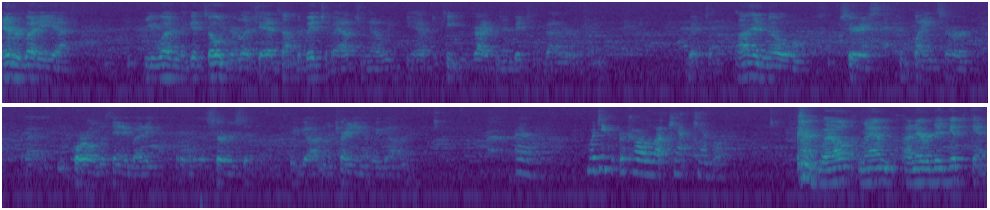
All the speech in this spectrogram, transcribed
Everybody, uh, you wasn't a good soldier unless you had something to bitch about, you know, you have to keep griping and bitching about everything. But uh, I had no serious complaints or uh, quarrels with anybody over the service that we got and the training that we got. Um, what do you recall about Camp Campbell? Well, ma'am, I never did get to Camp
